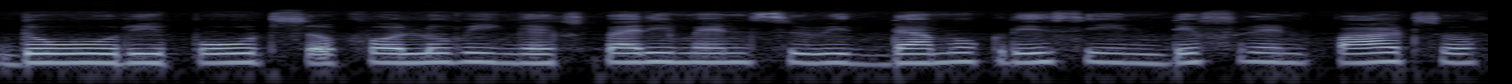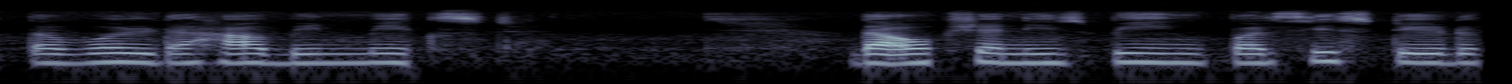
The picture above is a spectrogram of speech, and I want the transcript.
Though reports following experiments with democracy in different parts of the world have been mixed the option is being persisted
